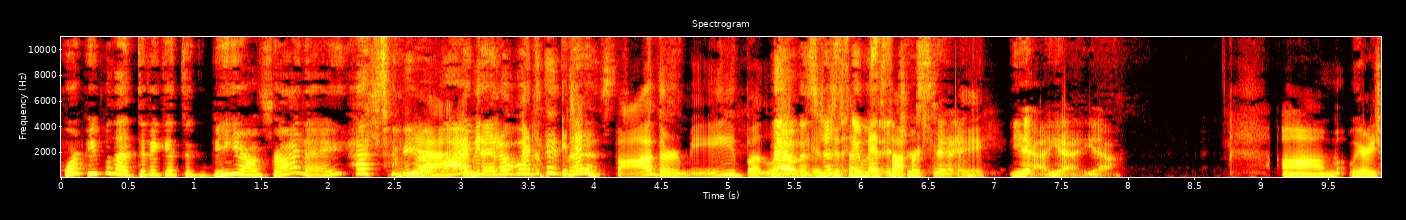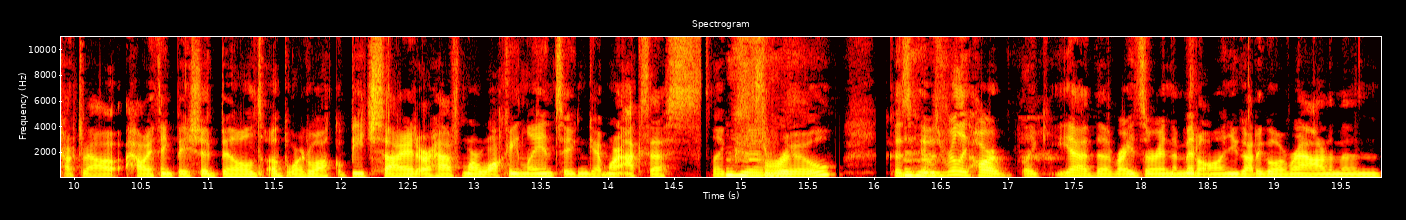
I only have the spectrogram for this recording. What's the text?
poor people that didn't get to be here on Friday have to be yeah, I reminded mean, of what it, they it didn't bother me, but like no, it was it's just, just, a missed opportunity. Yeah, yeah, yeah. Um, we already talked about how I think they should build a boardwalk beachside or have more walking lanes so you can get more access like Mhm. through because it Mhm. was really hard. Like, yeah, the rides are in the middle and you got to go around, and then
